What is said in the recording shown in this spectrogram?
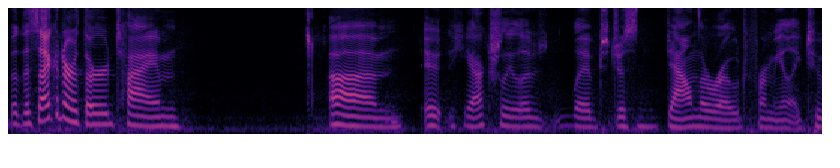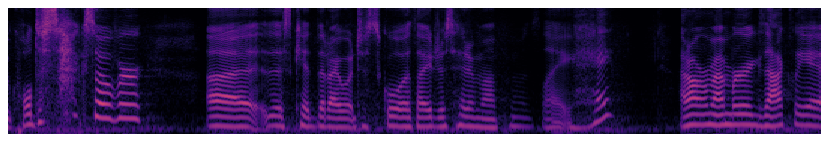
but the second or third time, um, it, he actually lived lived just down the road from me, like two cul-de-sacs over. Uh, this kid that I went to school with, I just hit him up and was like, "Hey, I don't remember exactly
